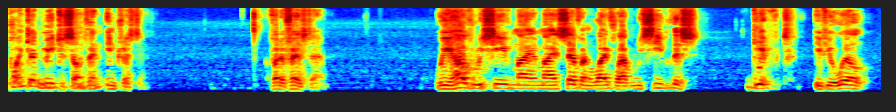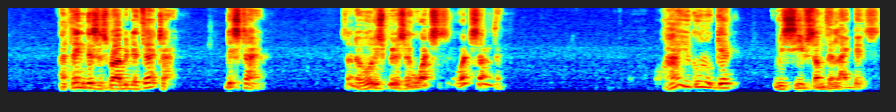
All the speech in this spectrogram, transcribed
pointed me to something interesting for the first time. We have received, my myself and wife have received this gift, if you will. I think this is probably the third time, this time. So the Holy Spirit said, watch, watch something. How are you going to get, receive something like this?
